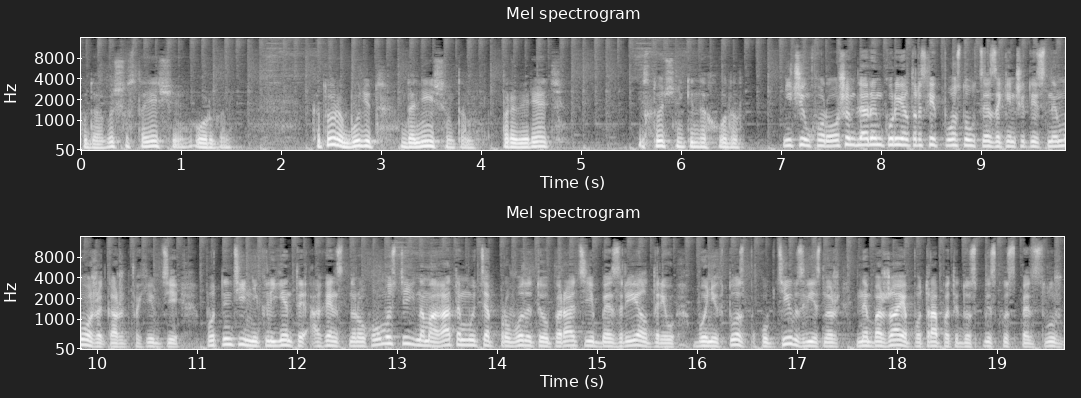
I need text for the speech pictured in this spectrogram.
куда? Вышестоящий орган, который будет в дальнейшем там, проверять источники доходов. Нічим хорошим для ринку ріелторських послуг це закінчитись не може, кажуть фахівці. Потенційні клієнти агентств нерухомості намагатимуться проводити операції без ріелторів, бо ніхто з покупців, звісно ж, не бажає потрапити до списку спецслужб.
